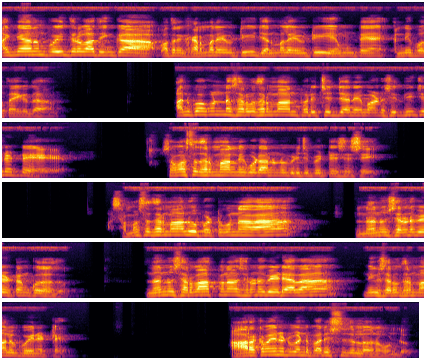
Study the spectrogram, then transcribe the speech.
అజ్ఞానం పోయిన తర్వాత ఇంకా అతని కర్మలేమిటి జన్మలేమిటి ఏముంటాయి అన్నీ పోతాయి కదా. అనుకోకుండా సర్వధర్మాన్ని పరిచర్య అనే మాట సిద్ధించినట్టే సమస్త ధర్మాలని కూడా నువ్వు విడిచిపెట్టేసేసి సమస్త ధర్మాలు పట్టుకున్నావా? నన్ను శరణు వేయటం కుదరదు. నన్ను సర్వాత్మన శరణు వేడావా? నీకు సర్వధర్మాలు పోయినట్టే. ఆ రకమైనటువంటి పరిస్థితుల్లోనూ ఉండు.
